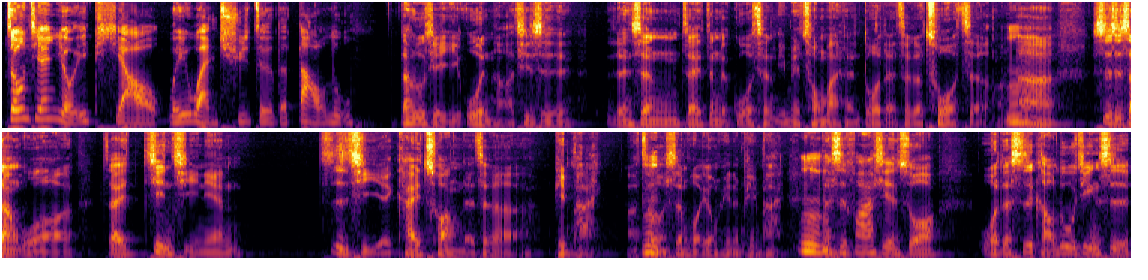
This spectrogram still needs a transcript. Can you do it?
中间有一条委婉曲折的道路。但如姐一问哈，其实人生在这个过程里面充满很多的这个挫折。嗯、那事实上，我在近几年自己也开创了这个品牌啊，做生活用品的品牌。嗯，但是发现说，我的思考路径是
